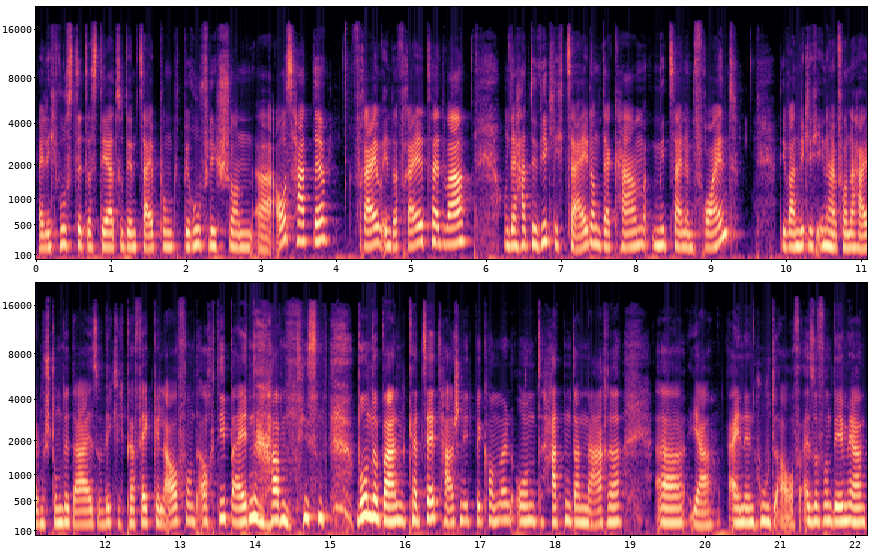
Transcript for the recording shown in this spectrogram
weil ich wusste, dass der zu dem Zeitpunkt beruflich schon äh, aus hatte frei in der Freizeit war und er hatte wirklich Zeit und er kam mit seinem Freund die waren wirklich innerhalb von einer halben Stunde da, also wirklich perfekt gelaufen. Und auch die beiden haben diesen wunderbaren KZ-Haarschnitt bekommen und hatten dann nachher äh, ja, einen Hut auf. Also von dem her,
